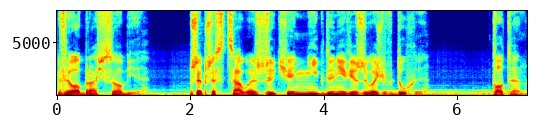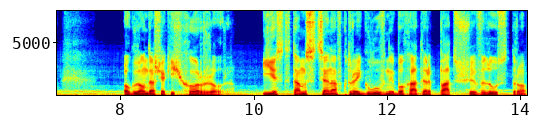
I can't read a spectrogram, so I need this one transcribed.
Wyobraź sobie, że przez całe życie nigdy nie wierzyłeś w duchy. Potem oglądasz jakiś horror i jest tam scena, w której główny bohater patrzy w lustro,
